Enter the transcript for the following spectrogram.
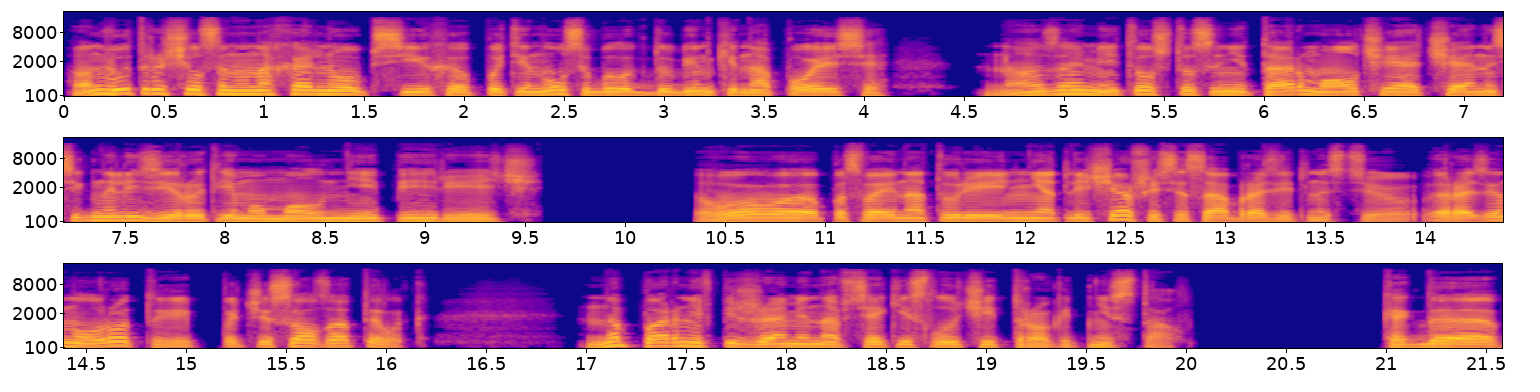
Он вытращился на нахального психа, потянулся было к дубинке на поясе, но заметил, что санитар молча и отчаянно сигнализирует ему, мол, не перечь. Вова, по своей натуре не отличавшийся сообразительностью, разинул рот и почесал затылок. Но парня в пижаме на всякий случай трогать не стал. Когда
